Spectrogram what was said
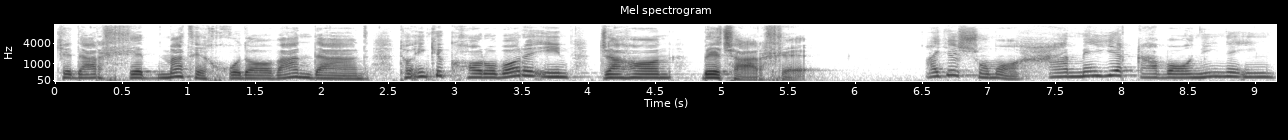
که در خدمت خداوندند تا اینکه کاروبار این جهان بچرخه. اگه شما همه قوانین این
